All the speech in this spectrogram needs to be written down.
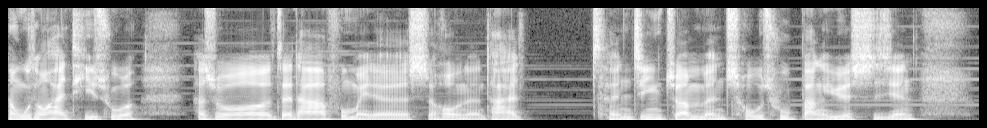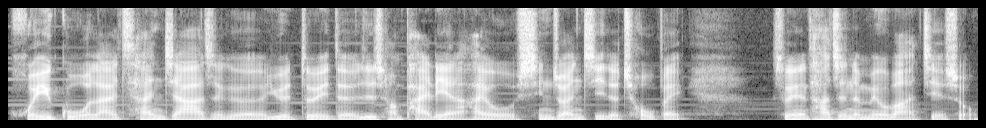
那吴桐还提出，他说，在他赴美的时候呢，他还曾经专门抽出半个月时间回国来参加这个乐队的日常排练，还有新专辑的筹备，所以他真的没有办法接受。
